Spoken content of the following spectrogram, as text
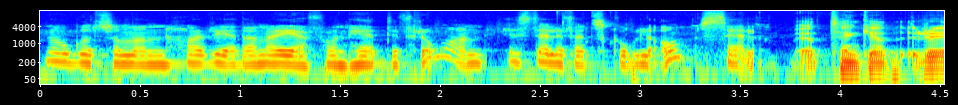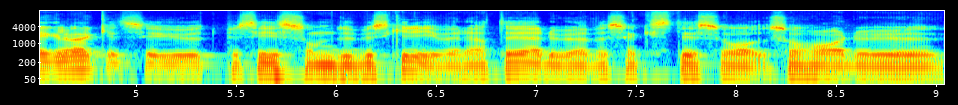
något som man har redan har erfarenhet ifrån istället för att skola om sig. Jag tänker att regelverket ser ju ut precis som du beskriver. Att är du över 60 så, så har du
